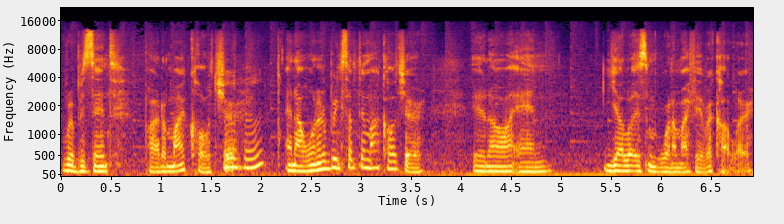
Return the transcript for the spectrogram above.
represent part of my culture, Mm-hmm. and I wanted to bring something to my culture, you know, and yellow is one of my favorite color.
